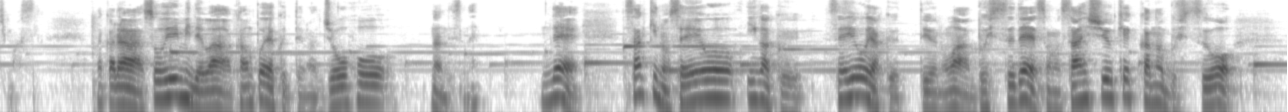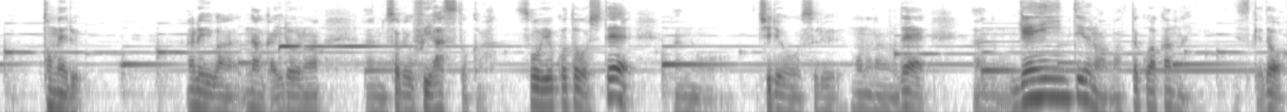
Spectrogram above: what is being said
きます。だからそういう意味では漢方薬っていうのは情報なんですね。でさっきの西洋医学西洋薬っていうのは物質でその最終結果の物質を止める。あるいは何かいろいろなあのそれを増やすとかそういうことをしてあの治療をするものなのであの原因っていうのは全く分かんないんですけど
